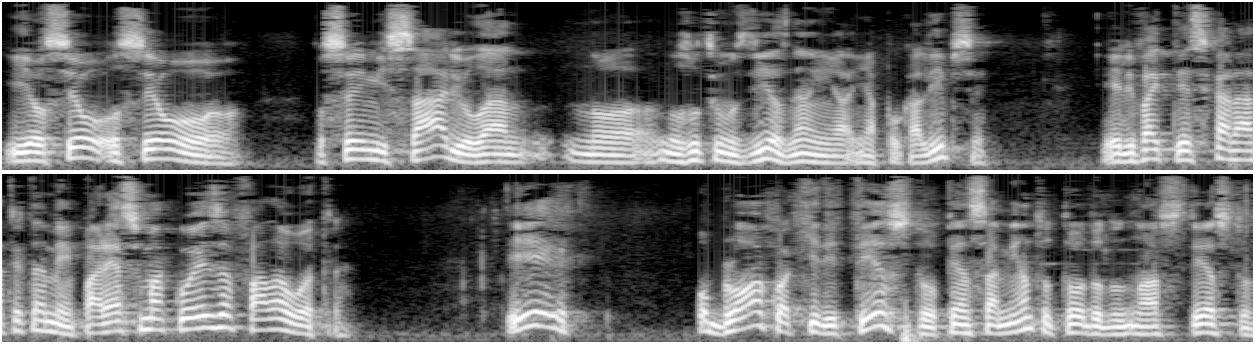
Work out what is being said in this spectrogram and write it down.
E o seu, o seu, o seu emissário lá no, nos últimos dias, né, em, em Apocalipse, ele vai ter esse caráter também. Parece uma coisa, fala outra. E o bloco aqui de texto, o pensamento todo do nosso texto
